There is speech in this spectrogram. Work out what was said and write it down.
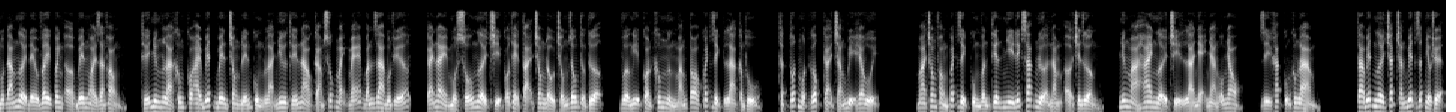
một đám người đều vây quanh ở bên ngoài gian phòng, thế nhưng là không có ai biết bên trong đến cùng là như thế nào cảm xúc mạnh mẽ bắn ra bốn phía, cái này một số người chỉ có thể tại trong đầu trống rông tưởng tượng, vừa nghĩ còn không ngừng mắng to quách dịch là cầm thú, thật tốt một gốc cải trắng bị heo ủi. Mà trong phòng quách dịch cùng vân tiên nhi đích xác nửa nằm ở trên giường, nhưng mà hai người chỉ là nhẹ nhàng ôm nhau, gì khác cũng không làm. Ta biết ngươi chắc chắn biết rất nhiều chuyện,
